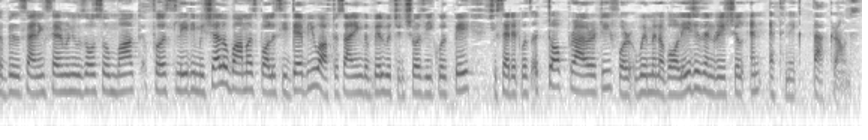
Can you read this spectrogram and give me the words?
The bill signing ceremony was also marked First Lady Michelle Obama's policy debut after signing the bill which ensures equal pay. She said it was a top priority for women of all ages and racial and ethnic backgrounds.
